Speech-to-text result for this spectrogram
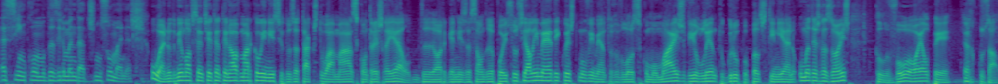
assim como das Irmandades muçulmanas. O ano de 1989 marca o início dos ataques do Hamas contra Israel. De organização de apoio social e médico, este movimento revelou-se como o mais violento grupo palestiniano. Uma das razões que levou a OLP a recusá-lo.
